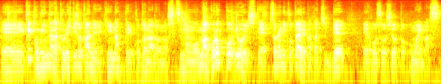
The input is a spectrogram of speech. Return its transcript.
えー、結構みんなが取引所関連で気になっていることなどの質問を、まあ、56個用意してそれに答える形で、え、放送しようと思います。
